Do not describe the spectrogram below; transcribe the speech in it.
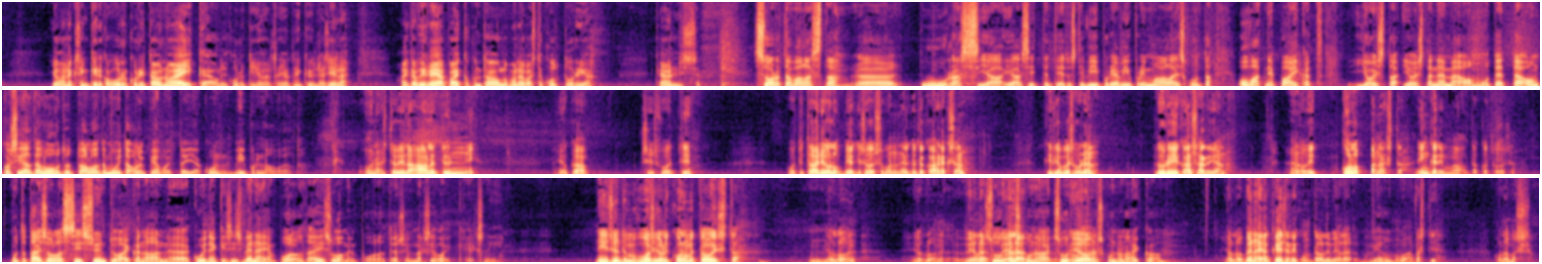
Johanneksen kirkon urkuri Tauno Äikää oli Kurkijoilta, joten kyllä siellä aika vireä paikkakunta on ollut monenlaista kulttuuria käynnissä. Sortavalasta, ö, Uuras ja, ja sitten tietysti Viipuri ja Viipurin maalaiskunta ovat ne paikat, joista, joista nämä on, mutta että onko sieltä luovutettu alueelta muita olympiavoittajia kuin Viipurin alueelta? Onhan sitten vielä Aale Tynni, joka siis voitti, voitti taideolympiakisoissa vuonna 1948 kirjallisuuden lyriikan sarjan. Hän oli Kolppanasta, Inkerinmaalta kotoisin. Mutta taisi olla siis syntyaikanaan äh, kuitenkin siis Venäjän puolelta, ei Suomen puolelta, jos ymmärsi oikein, eikö niin? Niin, syntymävuosi oli 13, mm. jolloin, jolloin vielä... Oli suurruhtinaskunnan aikaa. Jolloin Venäjän keisarikunta oli vielä joo. vahvasti olemassa.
